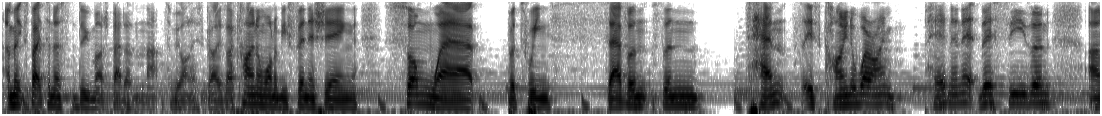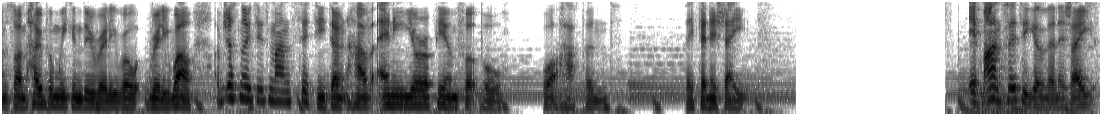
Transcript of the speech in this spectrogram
I'm expecting us to do much better than that, to be honest, guys. I kind of want to be finishing somewhere between 7th and 10th is kind of where I'm pin in it this season. Um, so I'm hoping we can do really, really well. I've just noticed Man City don't have any European football. What happened? They finished eighth. If Man City can finish eighth,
